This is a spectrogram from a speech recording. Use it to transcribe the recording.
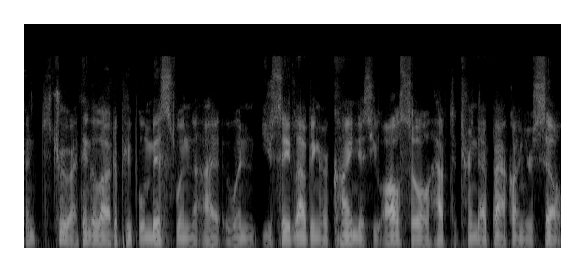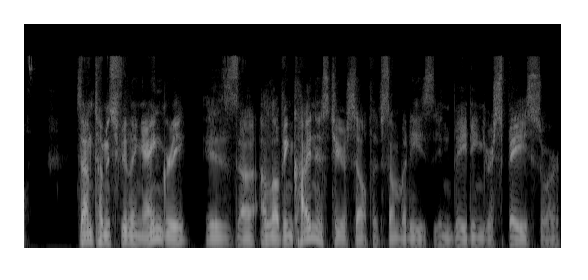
And it's true. I think a lot of people miss when I when you say loving or kindness, you also have to turn that back on yourself. Sometimes feeling angry is a, a loving kindness to yourself if somebody's invading your space or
